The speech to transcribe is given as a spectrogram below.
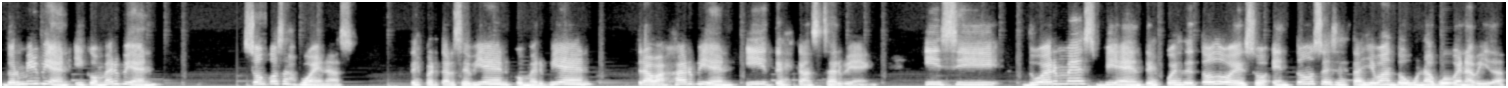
Dormir bien y comer bien son cosas buenas. Despertarse bien, comer bien, trabajar bien y descansar bien. Y si duermes bien después de todo eso, entonces estás llevando una buena vida.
